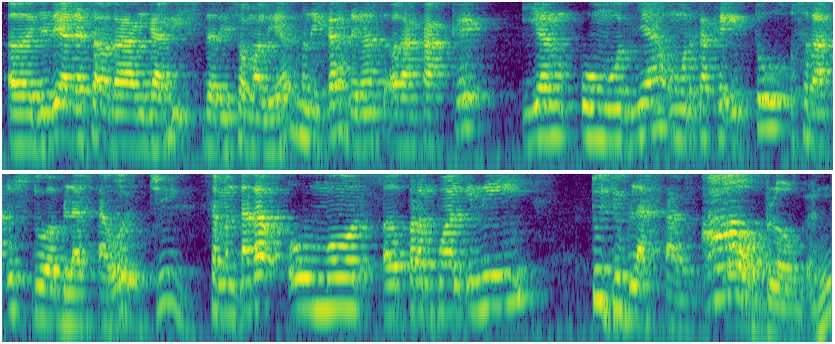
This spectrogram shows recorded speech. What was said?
Eh, jadi ada seorang gadis dari Somalia menikah dengan seorang kakek yang umurnya umur kakek itu 112 tahun. Anjing. Sementara umur eh, perempuan ini 17 tahun. Oh, blog kan.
